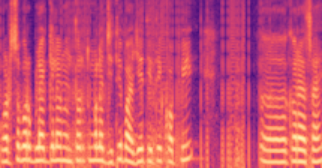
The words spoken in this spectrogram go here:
व्हॉट्सअपवर ब्लॅक गेल्यानंतर तुम्हाला जिथे पाहिजे तिथे कॉपी करायचं आहे.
